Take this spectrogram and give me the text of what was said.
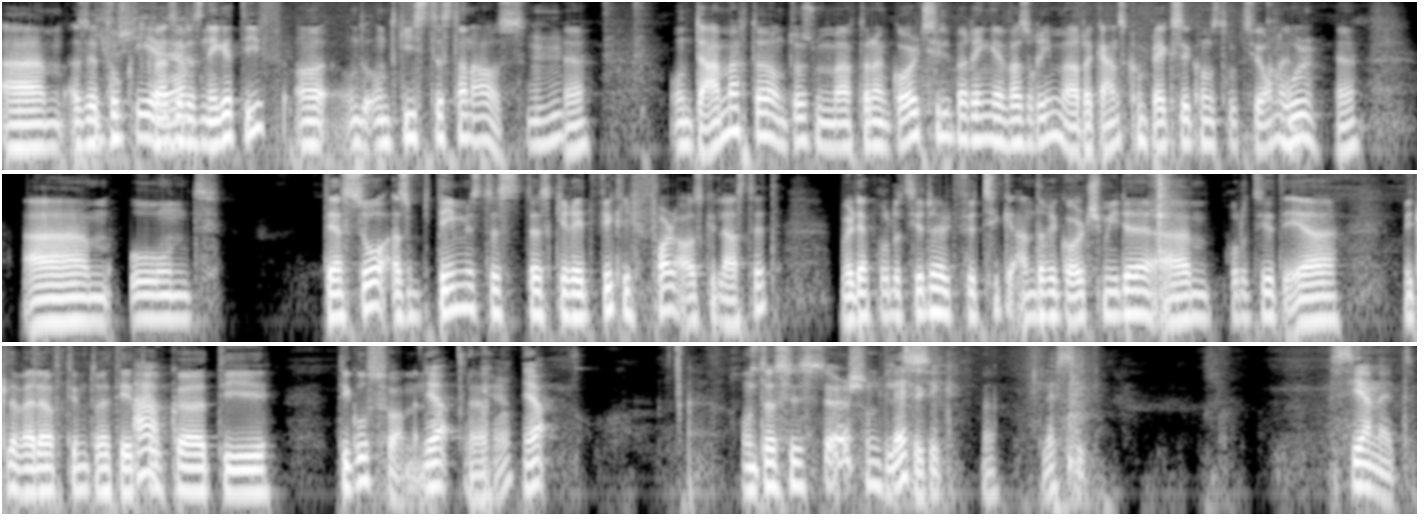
Ähm, also er Ich druckt verstehe, quasi ja. das Negativ äh, und, und gießt das dann aus. Mhm. Ja. Und da macht er, und das macht er dann Gold, Silberringe, was auch immer, oder ganz komplexe Konstruktionen. Cool. Ja. Ähm, und der so, also bei dem ist das, das Gerät wirklich voll ausgelastet, weil der produziert halt für zig andere Goldschmiede, ähm, produziert er mittlerweile auf dem 3D-Drucker die, die Gussformen. Ja. Okay. Ja, Und das ist ja schon witzig. lässig. Ja. Lässig. Sehr nett.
